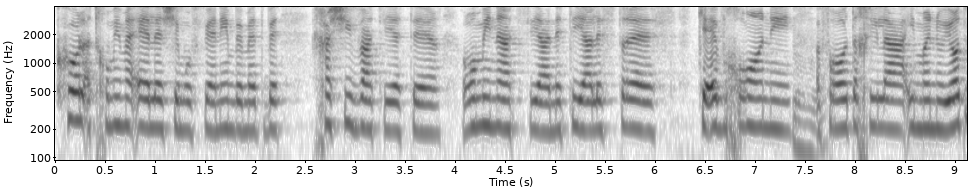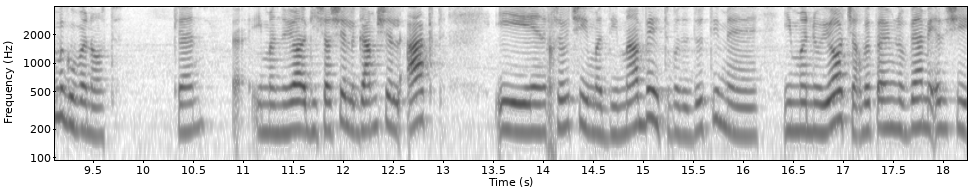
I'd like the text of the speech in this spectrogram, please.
כל התחומים האלה שמאופיינים באמת בחשיבת יתר, רומינציה, נטייה לסטרס, כאב כרוני, מהמם. הפרעות אכילה, הימנויות מגוונות, כן? הימנויות, הגישה של, גם של אקט, היא, אני חושבת שהיא מדהימה בהתמודדות עם אה, הימנויות, שהרבה פעמים נובע מאיזושהי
